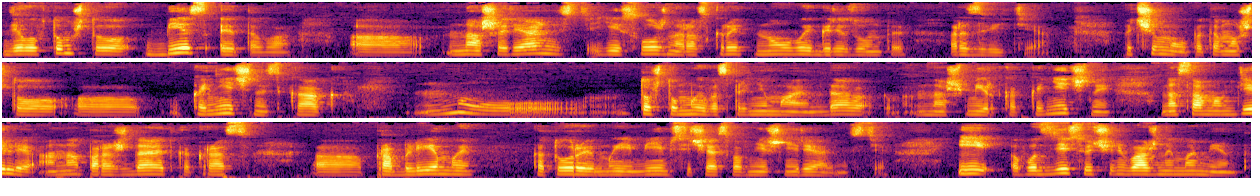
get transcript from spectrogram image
Дело в том, что без этого наша реальность, ей сложно раскрыть новые горизонты развития. Почему? Потому что конечность как ну, то, что мы воспринимаем, да, наш мир как конечный, на самом деле она порождает как раз э, проблемы, которые мы имеем сейчас во внешней реальности. И вот здесь очень важный момент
